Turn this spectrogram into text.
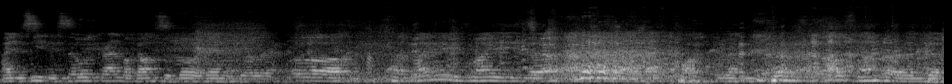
and you see this old grandma comes to door again, and you're like, oh, my name is Miley, uh, house number, and uh,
